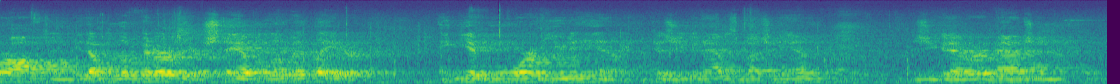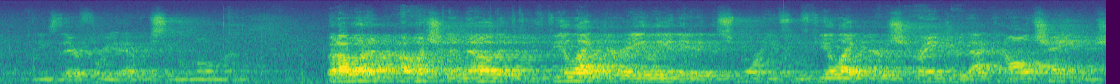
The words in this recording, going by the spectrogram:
more often, get up a little bit earlier, stay up a little bit later, and give more of you to Him because you can have as much of Him as you could ever imagine. And He's there for you every single moment. But I want, to, I want you to know that if you feel like you're alienated this morning, if you feel like you're a stranger, that can all change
